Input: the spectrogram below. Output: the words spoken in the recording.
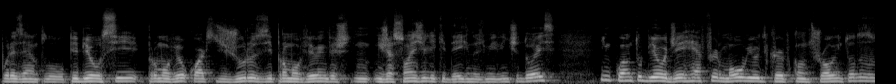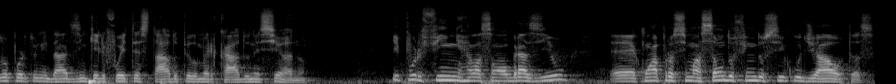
por exemplo, o PBOC promoveu cortes de juros e promoveu injeções de liquidez em 2022, enquanto o BOJ reafirmou o Yield Curve Control em todas as oportunidades em que ele foi testado pelo mercado nesse ano. E por fim, em relação ao Brasil, é, com a aproximação do fim do ciclo de altas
